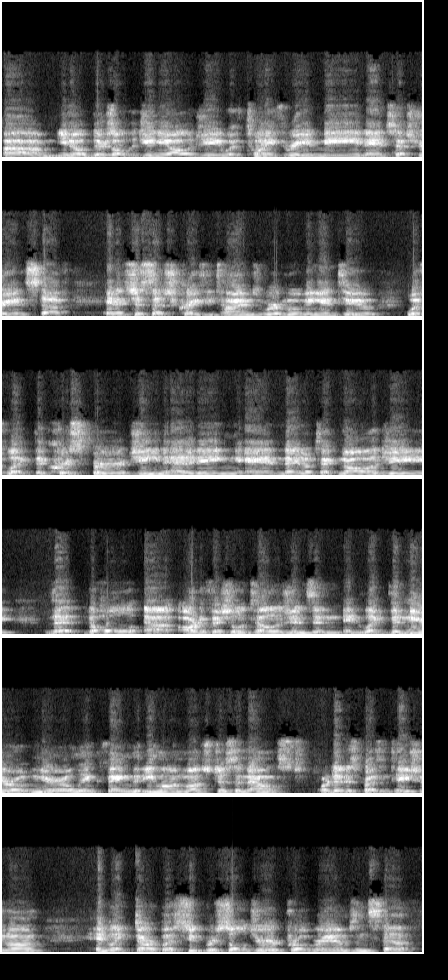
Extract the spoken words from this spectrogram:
um, you know, there's all the genealogy with 23andMe and Ancestry and stuff. And it's just such crazy times we're moving into with like the CRISPR gene editing and nanotechnology. That the whole uh, artificial intelligence and, and like the Neuro Neuralink thing that Elon Musk just announced or did his presentation on and like DARPA super soldier programs and stuff.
